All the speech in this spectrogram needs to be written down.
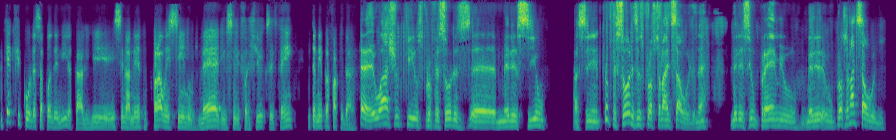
O que é que ficou dessa pandemia, Thales, de ensinamento para o ensino médio, ensino infantil que vocês têm, e também para a faculdade? É, eu acho que os professores é, mereciam, assim, professores e os profissionais de saúde, né? Mereciam um prêmio, mere... o profissional de saúde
